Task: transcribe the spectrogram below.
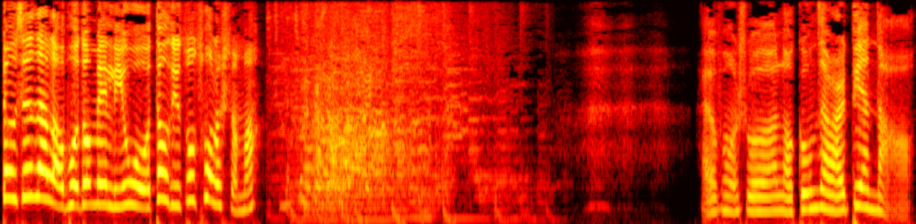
到现在，老婆都没理我，我到底做错了什么？” 还有朋友说，老公在玩电脑，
